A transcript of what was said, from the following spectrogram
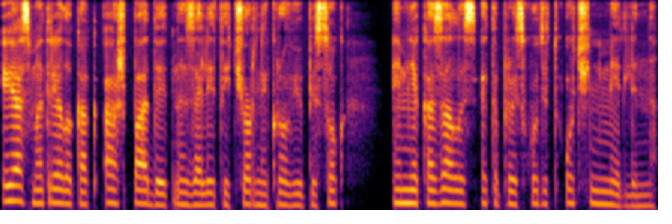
Я смотрела, как Аш падает на залитый черной кровью песок, и мне казалось, это происходит очень медленно,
